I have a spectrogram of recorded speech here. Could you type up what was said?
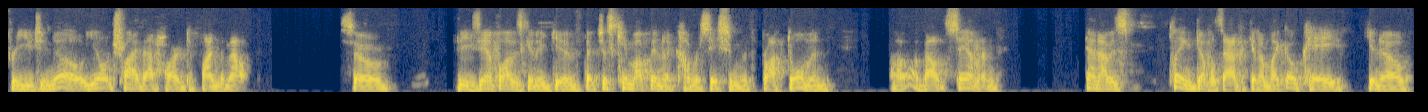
for you to know. You don't try that hard to find them out. So the example I was going to give that just came up in a conversation with Brock Dolman uh, about salmon. And I was playing devil's advocate. I'm like, okay, you know,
